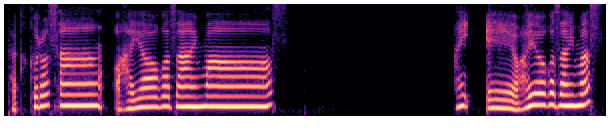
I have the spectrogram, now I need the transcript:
タククロさん、おはようございます。はい、えー、おはようございます。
